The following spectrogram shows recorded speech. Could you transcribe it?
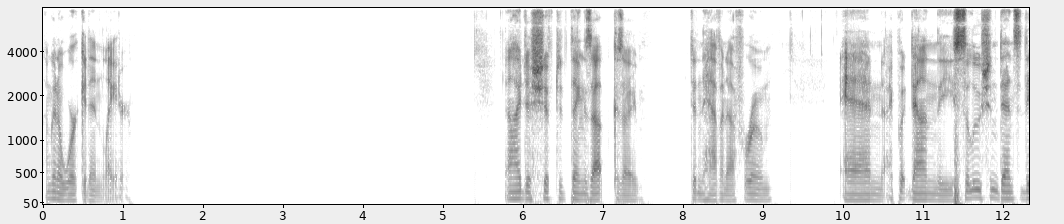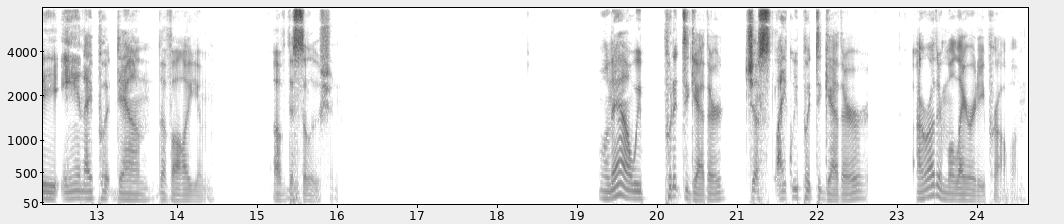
I'm going to work it in later. Now I just shifted things up because I didn't have enough room. And I put down the solution density and I put down the volume of the solution. Well, now we put it together just like we put together our other molarity problem.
